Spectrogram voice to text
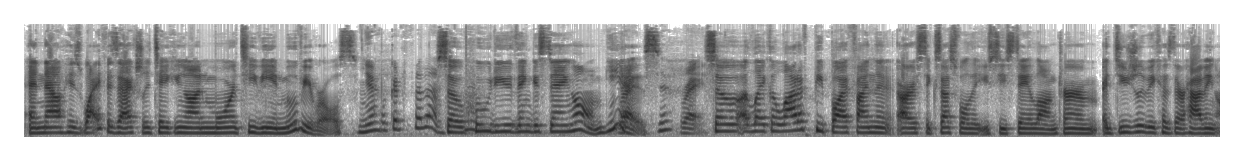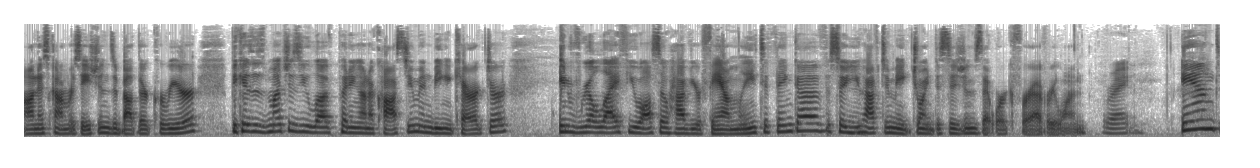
And now his wife is actually taking on more TV and movie roles. Yeah, well, good for them. So who do you think is staying home? He Right. is. Yeah. Right. So, uh, like a lot of people I find that are successful that you see stay long term, it's usually because they're having honest conversations about their career. Because as much as you love putting on a costume and being a character, in real life, you also have your family to think of. So you have to make joint decisions that work for everyone. Right. And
